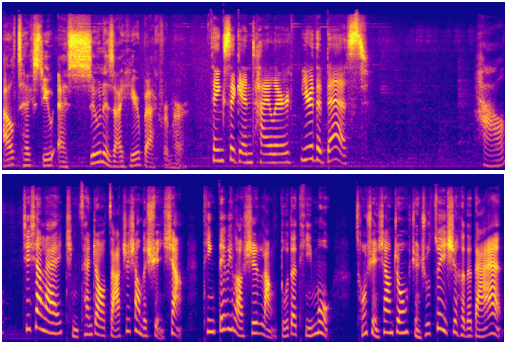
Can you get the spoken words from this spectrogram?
I'll text you as soon as I hear back from her. Thanks again, Tyler. You're the best. 好，接下来请参照杂志上的选项，听 David 老师朗读的题目， 从选项中选出最适合的答案。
